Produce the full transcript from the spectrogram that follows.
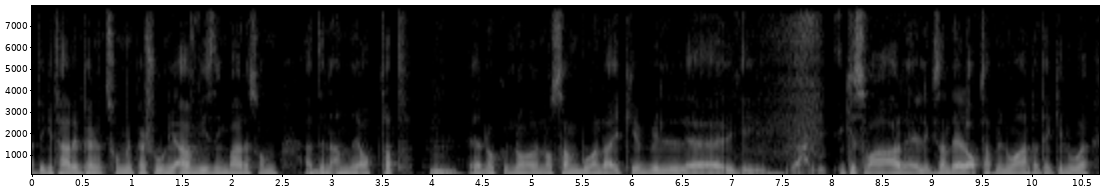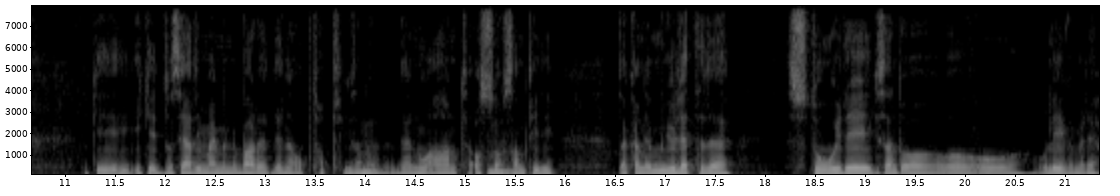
at jeg ikke tar det som en personlig avvisning, bare som at den andre er opptatt. Mm. Når, når, når samboeren da ikke vil eh, ikke, ikke svare, eller ikke er opptatt med noe annet, at det ikke er noe ikke, ikke interessert i meg, men det bare den er opptatt. Sant? Det er noe annet også samtidig. Da kan det mye lettere stå i det? Og, og, og, og leve med det.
